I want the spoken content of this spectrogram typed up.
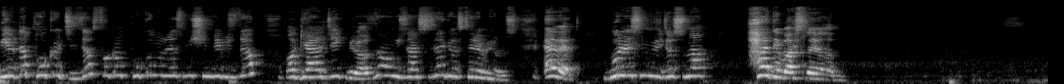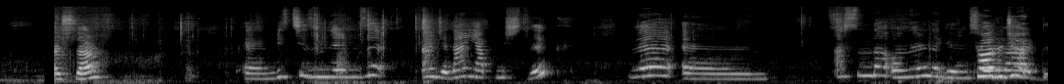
bir de Poco çizeceğiz. Fakat Poco'nun resmi şimdi bizde yok. O gelecek birazdan. O yüzden size gösteremiyoruz. Evet. Bu resim videosuna hadi başlayalım. Arkadaşlar Ee, biz çizimlerimizi önceden yapmıştık ve e, onların da görüntüleri sadece vardı.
